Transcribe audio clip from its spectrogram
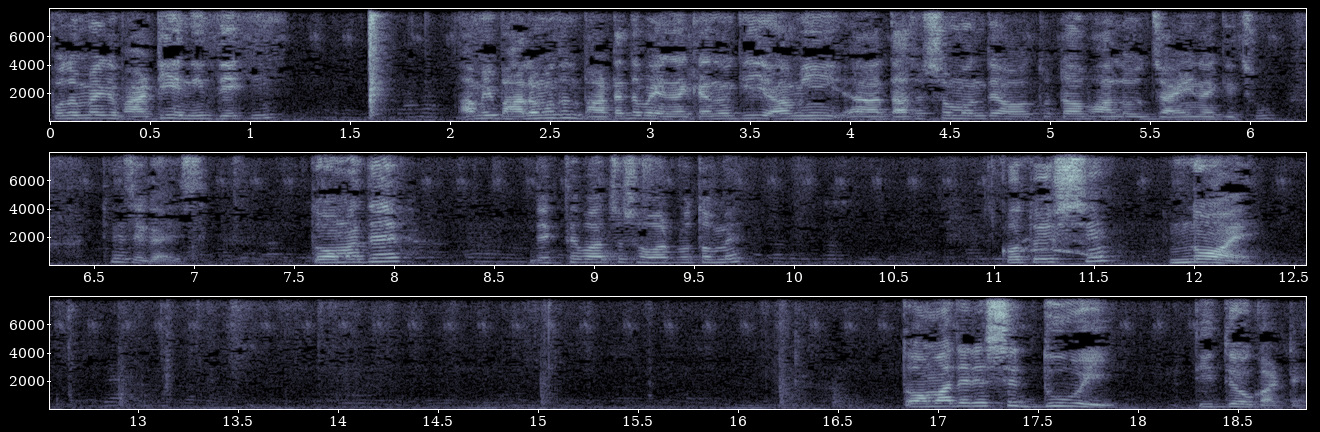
প্রথমে আগে ভাটিয়ে নিই দেখি। আমি ভালো মতন ভাটাতে পারি না, কেন কি আমি তাসের সম্বন্ধে অতটা ভালো জানি না কিছু। ঠিক আছে গাইস তো আমাদের দেখতে পাচ্ছ সবার প্রথমে। কত এসছে? নয়। তো আমাদের এসছে দুই, তৃতীয় কাটে।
